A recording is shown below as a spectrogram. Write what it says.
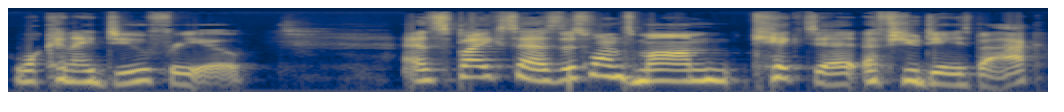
What can I do for you? And Spike says this one's mom kicked it a few days back.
